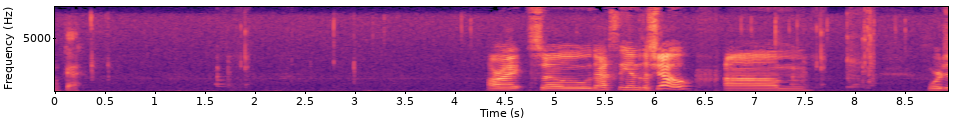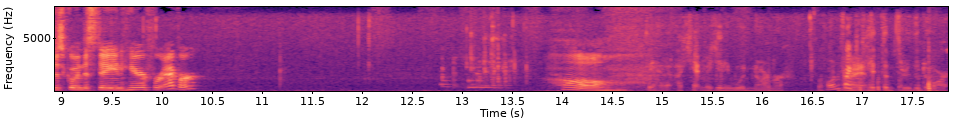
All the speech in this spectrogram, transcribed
Okay. All right, so that's the end of the show. Um, we're just going to stay in here forever. Oh, Damn it, I can't make any wooden armor. I wonder if I Alright. can hit them through the door.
